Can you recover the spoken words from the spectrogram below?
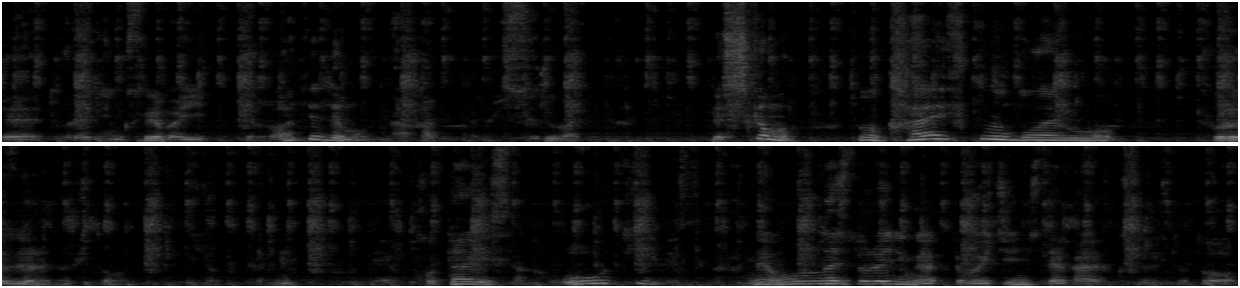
えートレーニングすればいいってわけでもなかったりするわけだ。でしかもその回復の度合いもそれぞれの人によってね、えー個体差が大きいですね同じトレーニングやっても1日で回復する人と、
